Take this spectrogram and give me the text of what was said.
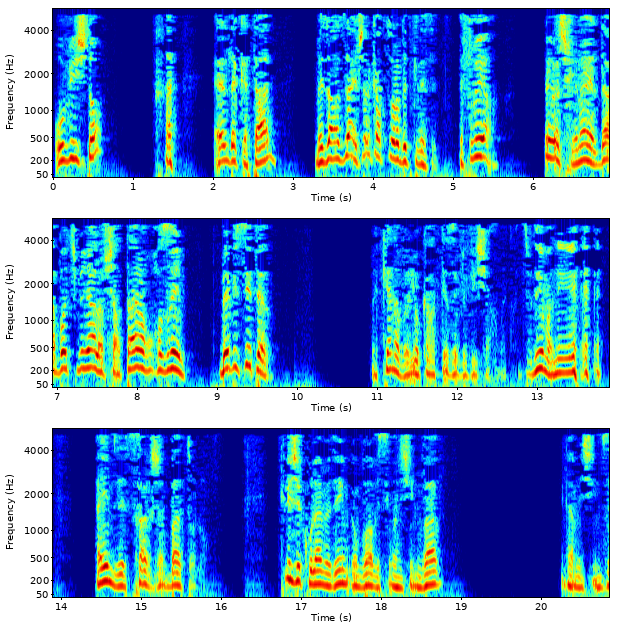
הוא ואשתו. הילד הקטן, מזעזע, אפשר לקחת אותו לבית כנסת, הפריע. אומר לשכנה ילדה, בואי תשמרי עליו, שעתיים אנחנו חוזרים, בייביסיטר. וכן, אבל היא לוקחת כסף לפי שעה. אתם יודעים, אני, האם זה שכר שבת או לא? כפי שכולם יודעים, גם בואו בסימן ש"ו, גם בש"ז,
